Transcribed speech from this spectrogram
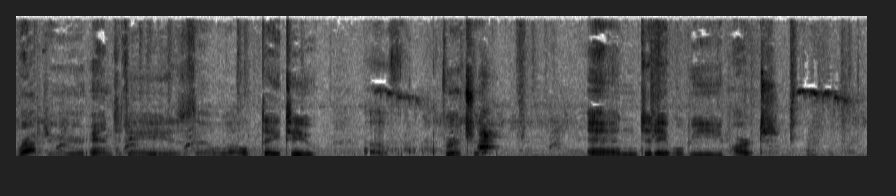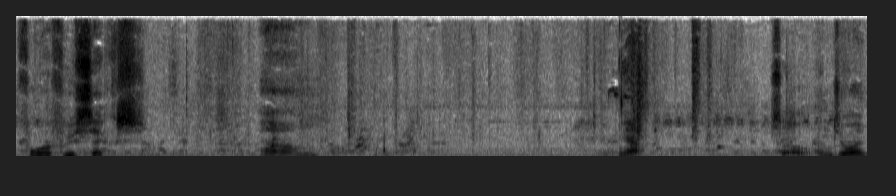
Raptor here, and today is, uh, well, day two of Road Trip. And today will be part four through six. Um, yeah. So, enjoy.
